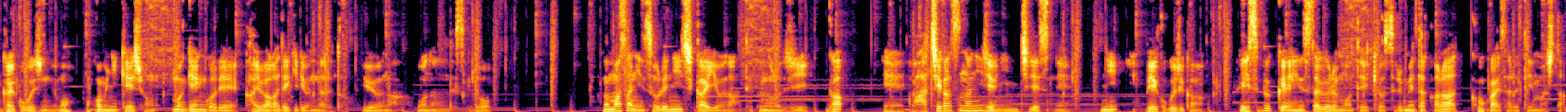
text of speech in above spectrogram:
外国人でもコミュニケーション、まあ、言語で会話ができるようになるというようなものなんですけど、まあ、まさにそれに近いようなテクノロジーがえー、8月の22日ですね、に、米国時間、Facebook や Instagram を提供するメタから公開されていました。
